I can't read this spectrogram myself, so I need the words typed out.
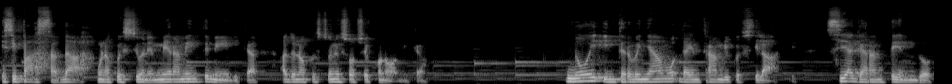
e si passa da una questione meramente medica ad una questione socio-economica. Noi interveniamo da entrambi questi lati, sia garantendo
